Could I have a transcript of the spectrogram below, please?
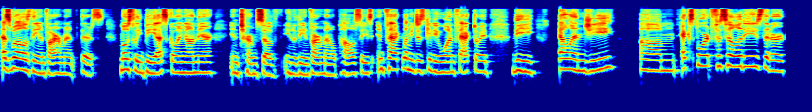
as well as the environment there's mostly bs going on there in terms of you know the environmental policies in fact let me just give you one factoid the lng um, export facilities that are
